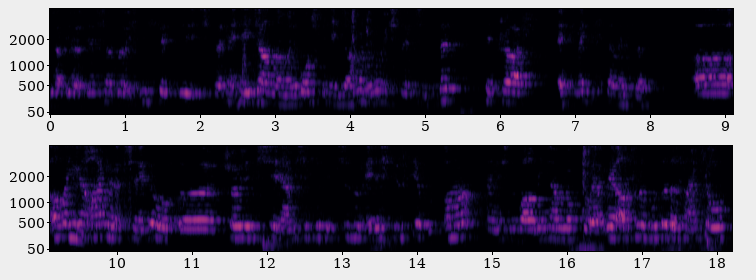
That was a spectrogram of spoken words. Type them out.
Ya, ya- yaşadığı, işte hissettiği işte he- heyecanla hani boş bir heyecanla bunu işte bir şekilde tekrar etmek istemesi. Ama yine aynı şeyde o e, şöyle bir şey yani bir şekilde fetişizm eleştirisi yapıp ama hani şimdi bağlayacağım nokta o ya. ve aslında burada da sanki o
